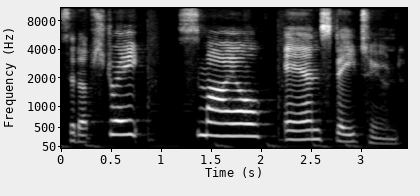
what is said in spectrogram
sit up straight, smile, and stay tuned.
